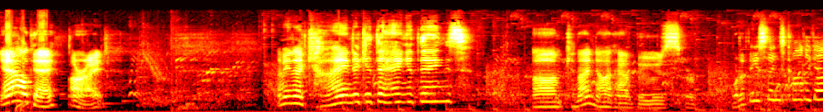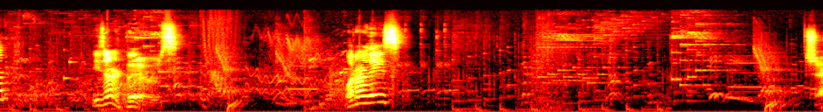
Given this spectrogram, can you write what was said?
Yeah, okay. Alright. I mean, I kinda get the hang of things. Um, can I not have Boos? Or, what are these things called again? These aren't Boos. What are these? Sure.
